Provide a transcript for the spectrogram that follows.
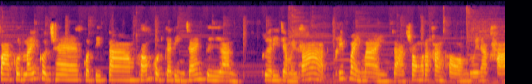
ฝากกดไลค์กดแชร์ กดติดตาม พร้อมกดกระดิ่งแจ้งเตือน เพื่อที่จะไม่พลาดคลิปใหม่ ๆ จากช่องระฆังทองด้วยนะคะ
